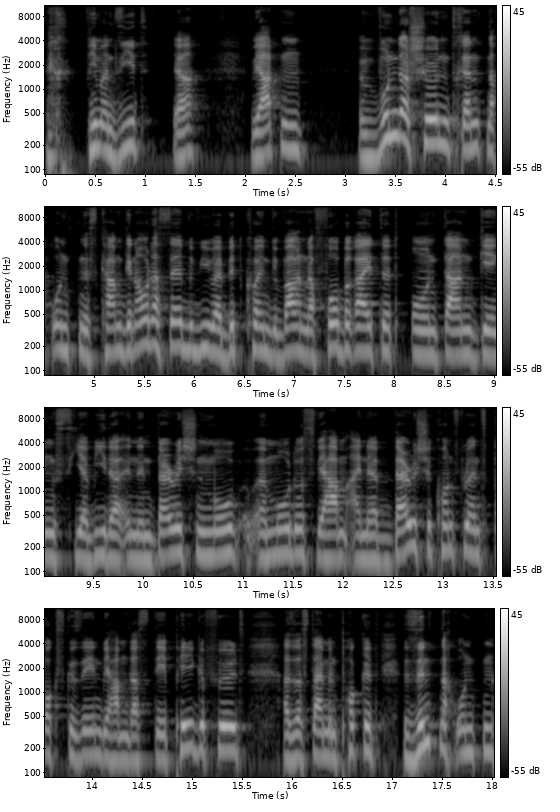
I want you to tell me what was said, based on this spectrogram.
wie man sieht, ja, wir hatten einen wunderschönen Trend nach unten. Es kam genau dasselbe wie bei Bitcoin. Wir waren da vorbereitet und dann ging es hier wieder in den bearischen Mo äh, Modus. Wir haben eine bearische Confluence Box gesehen. Wir haben das DP gefüllt, also das Diamond Pocket, sind nach unten,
